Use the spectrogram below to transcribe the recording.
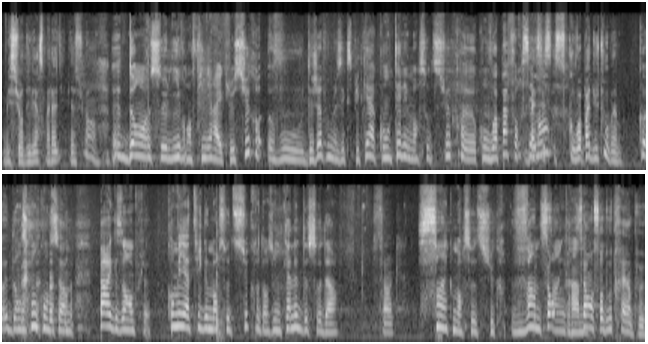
mais sur diverses maladies, bien sûr. Dans ce livre, En finir avec le sucre, vous, déjà, vous nous expliquez à compter les morceaux de sucre qu'on ne voit pas ben, forcément. ce qu'on ne voit pas du tout même. Dans ce qu'on consomme. Par exemple, combien y a-t-il de morceaux de sucre dans une canette de soda 5. 5 morceaux de sucre, 25 grammes. Ça, on s'en douterait un peu.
